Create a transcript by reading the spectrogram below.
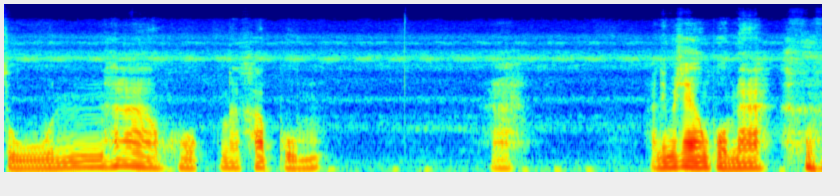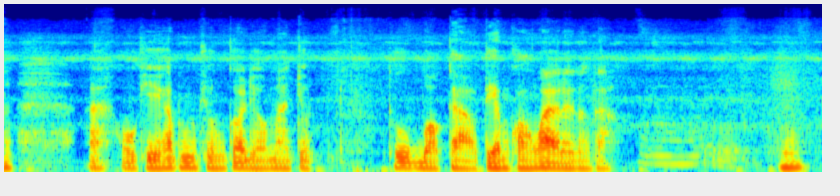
ศูนย์ห้าหกนะครับผม อะ อันนี้ไม่ใช่ของผมนะ อะโอเคครับท่านผู้ชมก็เดี๋ยวมาจุดทูบบอกกล่าวเตรียมของไหว้อะไรต่างๆ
